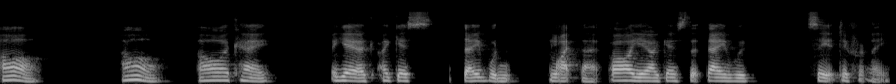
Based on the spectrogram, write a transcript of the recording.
Oh, oh, oh, okay. Yeah, I guess they wouldn't like that. Oh, yeah, I guess that they would see it differently.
